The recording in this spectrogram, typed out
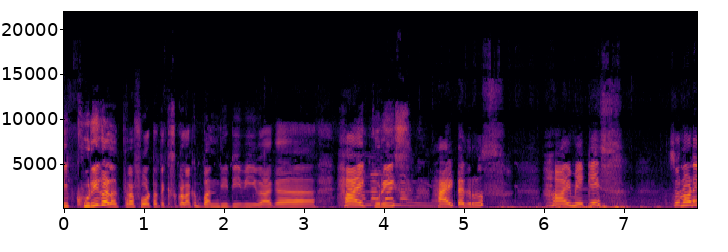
ಈ ಕುರಿಗಳ ಹತ್ರ ಫೋಟೋ ತೆಗೆಸ್ಕೊಳಕ್ ಬಂದಿದ್ದೀವಿ ಇವಾಗ. ಹಾಯ್ ಕುರೀಸ್. ಹಾಯ್ ಟಗರೂಸ್. ಹಾಯ್ ಮೇಕೇಸ್. ಸೊ ನೋಡಿ,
